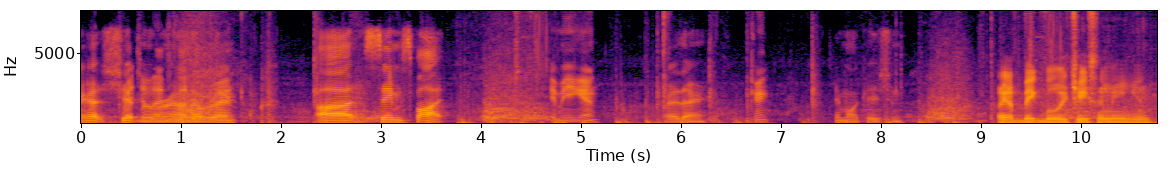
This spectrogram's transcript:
I got shit to moving around left, over right. there. Uh, same spot. Hit me again. Right there. Okay. Same location. I got big boy chasing me again.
